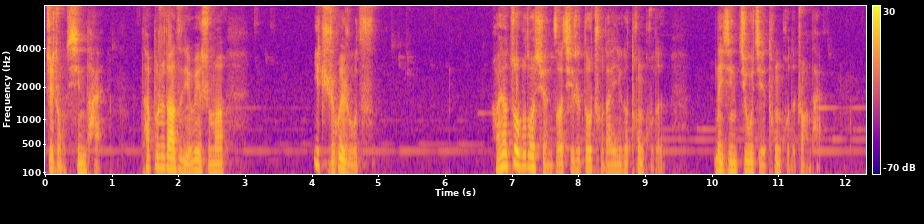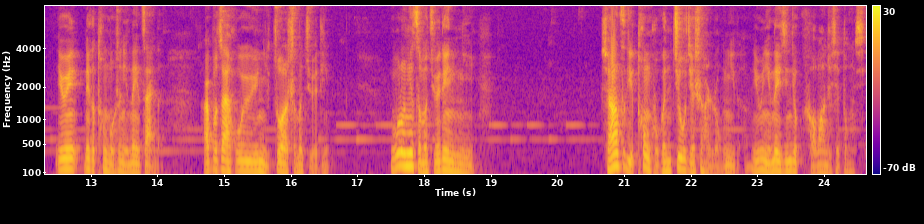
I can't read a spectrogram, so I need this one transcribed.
这种心态，他不知道自己为什么一直会如此，好像做不做选择，其实都处在一个痛苦的内心纠结、痛苦的状态。因为那个痛苦是你内在的，而不在乎于你做了什么决定。无论你怎么决定，你想让自己痛苦跟纠结是很容易的，因为你内心就渴望这些东西，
